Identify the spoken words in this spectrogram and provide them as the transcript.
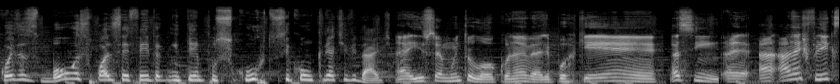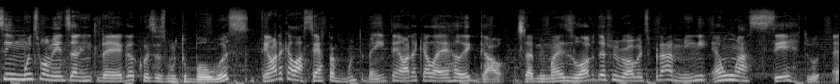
coisas boas podem ser feitas em tempos curtos e com criatividade. É, isso é muito louco, né, velho? Porque, assim, é, a, a Netflix em muitos momentos ela entrega coisas muito boas. Tem hora que ela acerta muito bem, tem hora que ela erra legal, sabe? Mas Love, Death and Robots, pra mim, é um acerto é,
